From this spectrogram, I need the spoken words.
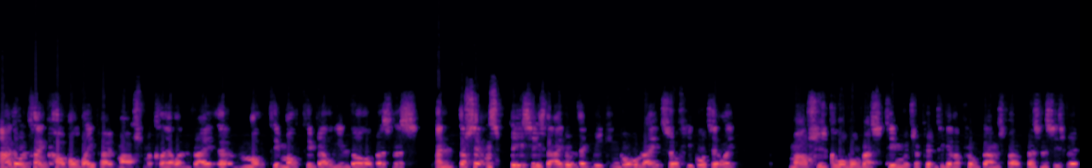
I don't think Hubb'll wipe out Marsh McLennan, right? A multi, multi billion dollar business. And there's certain spaces that I don't think we can go, right? So if you go to like Marsh's global risk team, which are putting together programs for businesses with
